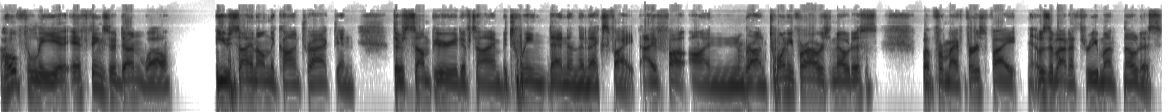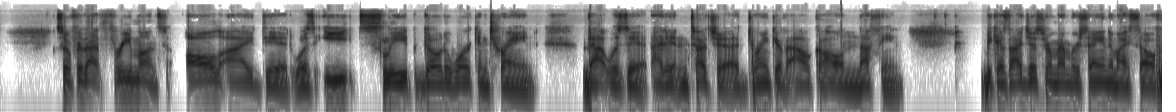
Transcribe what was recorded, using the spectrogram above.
Hopefully, if things are done well, you sign on the contract and there's some period of time between then and the next fight. I fought on around 24 hours notice, but for my first fight, it was about a three month notice. So for that three months, all I did was eat, sleep, go to work, and train. That was it. I didn't touch a drink of alcohol, nothing. Because I just remember saying to myself,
